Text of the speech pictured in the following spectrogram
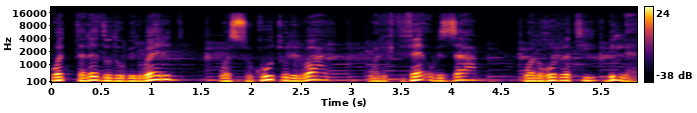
والتلذذ بالوارد والسكوت للوعد والاكتفاء بالزعم والغرة بالله.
